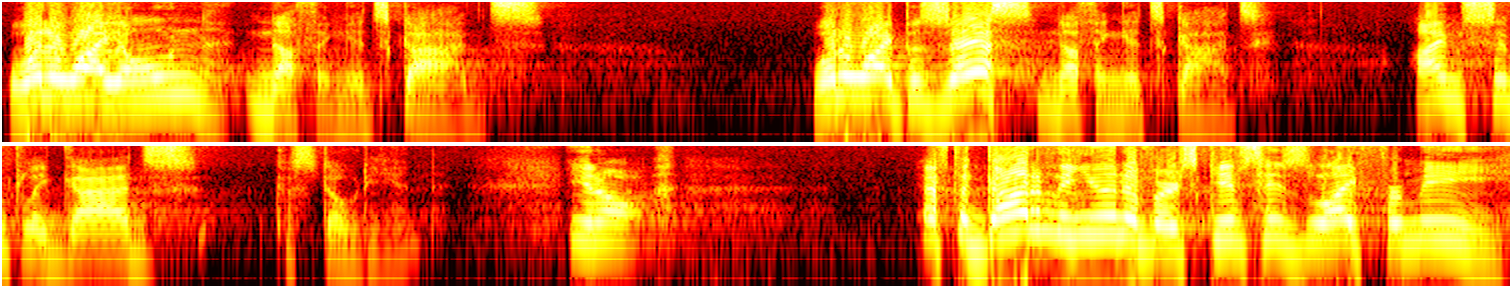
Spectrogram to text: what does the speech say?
What do I own? Nothing. It's God's. What do I possess? Nothing. It's God's. I'm simply God's custodian. You know, if the God of the universe gives his life for me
